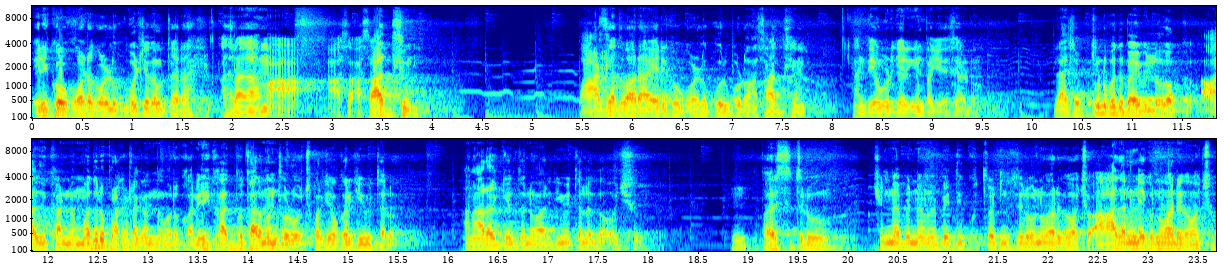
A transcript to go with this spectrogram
ఎరికో కోటగోళ్ళు కూల్చగలుగుతారా? అసలు అసాధ్యం. పాటల ద్వారా ఎరికో గోళ్ళు కూలిపోవడం అసాధ్యం. అని దేవుడు జరిగింపజేశాడు. ఇలా చెప్తుంటే పోతే బైబిల్లో ఒక ఆది కాండం మొదలు ప్రకటన గ్రంథం వరకు అనేక అద్భుతాలు మనం చూడవచ్చు ప్రతి ఒక్కరి జీవితంలో. అనారోగ్యంతో ఉన్న వారి జీవితంలో కావచ్చు పరిస్థితులు చిన్న భిన్నమైన దిక్కుతో ఉన్నవారు కావచ్చు ఆదరణ లేకున్న వారు కావచ్చు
